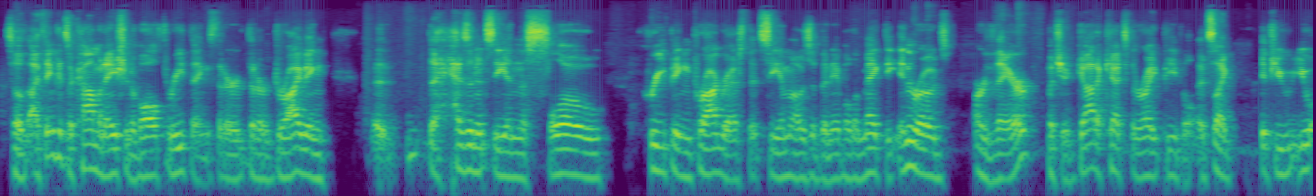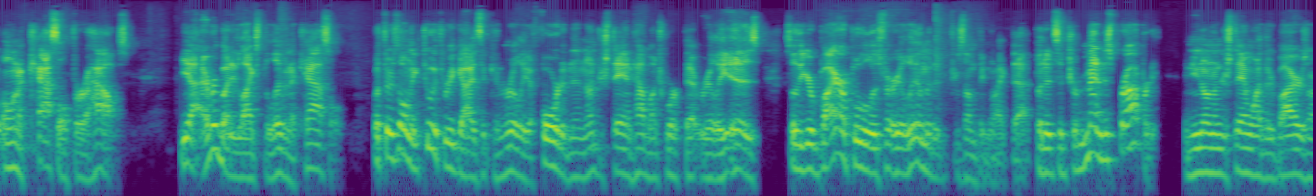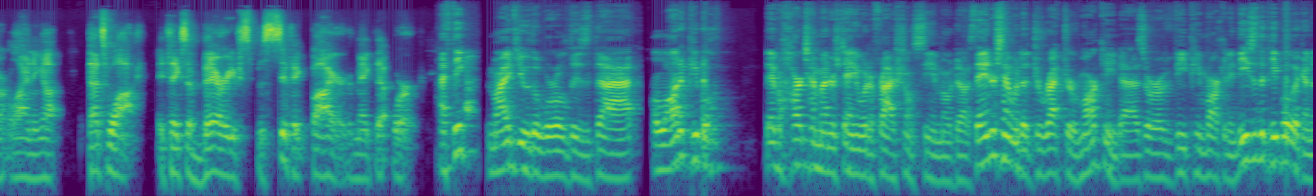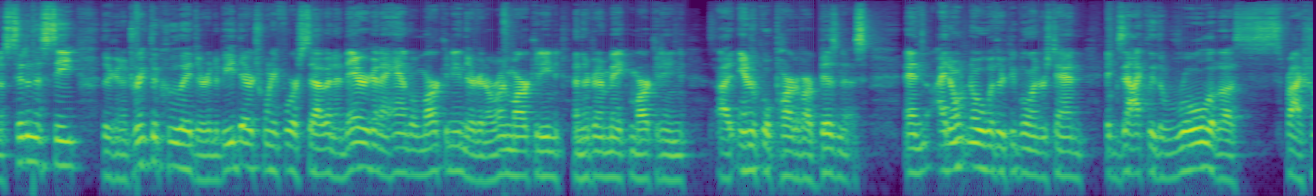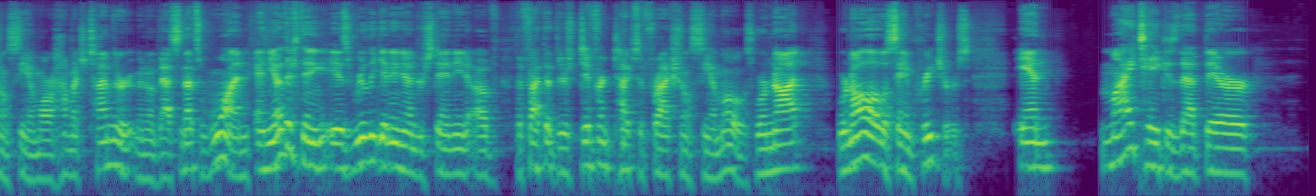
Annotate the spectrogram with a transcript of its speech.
So I think it's a combination of all three things that are that are driving uh, the hesitancy and the slow creeping progress that CMOs have been able to make. The inroads are there, but you got to catch the right people. It's like if you you own a castle for a house. Yeah, everybody likes to live in a castle, but there's only two or three guys that can really afford it and understand how much work that really is. So your buyer pool is very limited for something like that, but it's a tremendous property and you don't understand why their buyers aren't lining up. That's why it takes a very specific buyer to make that work. I think my view of the world is that a lot of people they have a hard time understanding what a fractional CMO does. They understand what a director of marketing does or a VP marketing. These are the people that are going to sit in the seat. They're going to drink the Kool-Aid. They're going to be there 24 seven and they're going to handle marketing. They're going to run marketing and they're going to make marketing an integral part of our business. And I don't know whether people understand exactly the role of a fractional CMO or how much time they're going to invest. And that's one. And the other thing is really getting an understanding of the fact that there's different types of fractional CMOs. We're not, we're not all the same creatures. And my take is that there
